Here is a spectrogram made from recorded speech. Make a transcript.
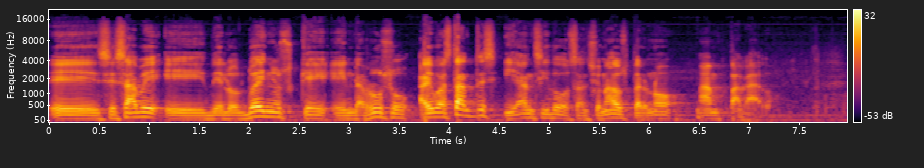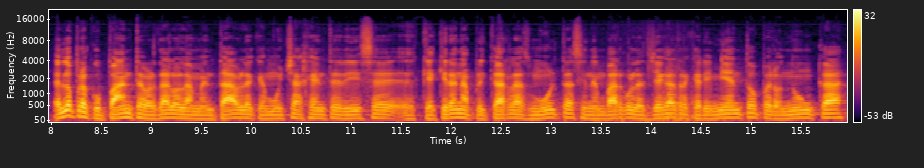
Eh, se sabe eh, de los dueños que en la Ruso hay bastantes y han sido sancionados, pero no han pagado. Es lo preocupante, ¿verdad? Lo lamentable que mucha gente dice que quieren aplicar las multas, sin embargo les llega el requerimiento, pero nunca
